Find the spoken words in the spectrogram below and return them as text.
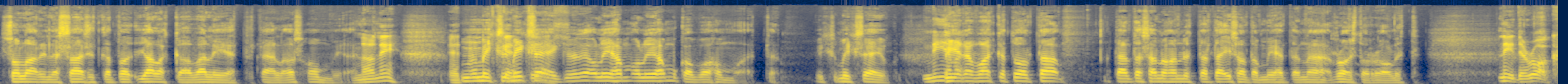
Solarille saisit kato jalkaa väliin, että täällä olisi hommia. No niin. Et No miksi, miksi ei? Kyllä oli ihan, oli ihan mukavaa hommaa, että miksi, miksi ei? Niin Viedä vaikka tuolta, tältä sanohan nyt tältä isolta mieheltä nämä roistoroolit. Niin, The Rock.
